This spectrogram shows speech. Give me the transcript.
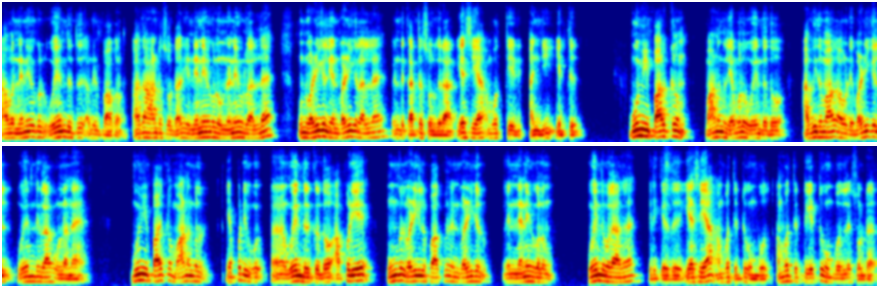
அவர் நினைவுகள் உயர்ந்தது அப்படின்னு பார்க்கணும். அதான் ஆண்டு சொல்றாரு என் நினைவுகள் உன் நினைவுகள் அல்ல உன் வழிகள் என் வழிகள் அல்ல என்று கத்த சொல்கிறார். ஏசியா ஐம்பத்தி அஞ்சு எட்டு. பூமி பார்க்கலும் வானங்கள் எவ்வளவு உயர்ந்ததோ அவ்விதமாக அவருடைய வழிகள் உயர்ந்தங்களாக உள்ளன. பூமி பார்க்கலும் வானங்கள் எப்படி உயர்ந்திருக்கிறதோ அப்படியே உங்கள் வழிகள் பார்க்கலும் என் வழிகள் என் நினைவுகளும் உயர்ந்தவளாக இருக்கிறது. ஏசையா ஐம்பத்தெட்டு ஒம்பது. ஐம்பத்தெட்டு எட்டு ஒன்பதுல சொல்றார்.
